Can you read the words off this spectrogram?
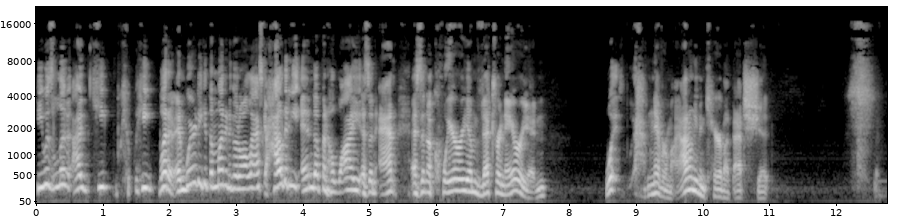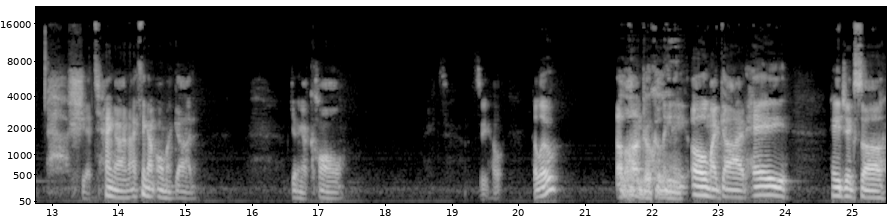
he was living i he he what and where did he get the money to go to alaska how did he end up in hawaii as an as an aquarium veterinarian what never mind i don't even care about that shit Oh, shit hang on i think i'm oh my god getting a call Let's see. Hello? Alejandro Collini. Oh my god. Hey. Hey, Jigsaw.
